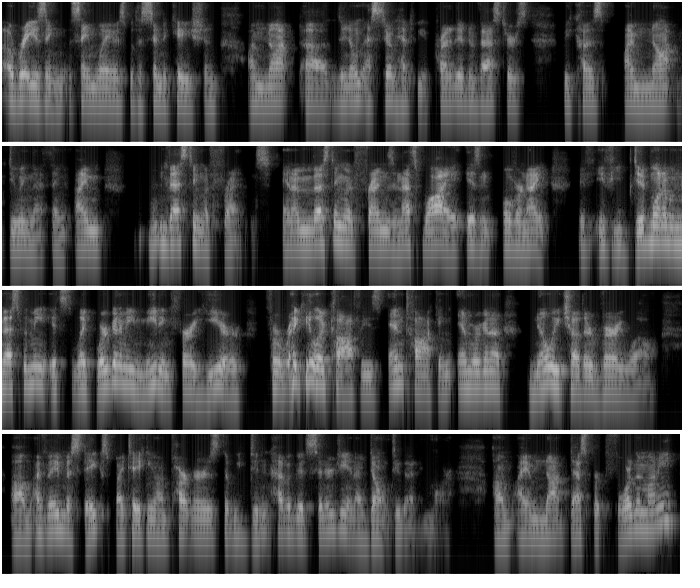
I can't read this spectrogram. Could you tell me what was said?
a raising the same way as with a syndication. I'm not uh, they don't necessarily have to be accredited investors because i'm not doing that thing i'm investing with friends and i'm investing with friends and that's why it isn't overnight if, if you did want to invest with me it's like we're going to be meeting for a year for regular coffees and talking and we're going to know each other very well um, I've made mistakes by taking on partners that we didn't have a good synergy, and I don't do that anymore. Um, I am not desperate for the money,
